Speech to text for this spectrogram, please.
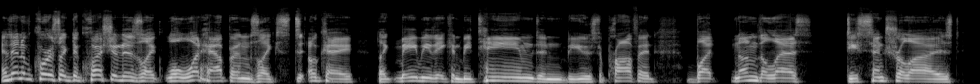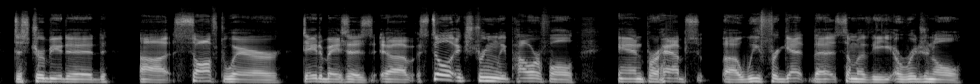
And then, of course, like the question is like, well, what happens? Like, okay, like maybe they can be tamed and be used to profit, but nonetheless, decentralized, distributed uh, software databases uh, still extremely powerful. And perhaps uh, we forget that some of the original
